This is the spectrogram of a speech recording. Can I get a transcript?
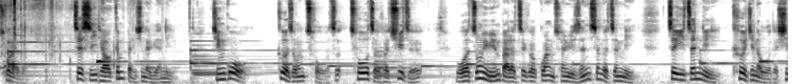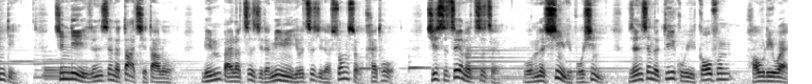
出来的。这是一条根本性的原理。经过各种挫折、挫折和曲折，我终于明白了这个贯穿于人生的真理。这一真理刻进了我的心底，经历人生的大起大落，明白了自己的命运由自己的双手开拓。即使这样的智者，我们的幸与不幸，人生的低谷与高峰，毫无例外，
